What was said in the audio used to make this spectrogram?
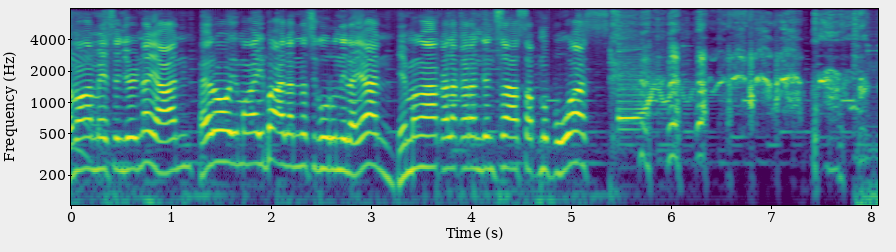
sa mga messenger na yan, pero yung mga iba alam na siguro nila yan. Yung mga kalakaran dyan sa Sapnupuas.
